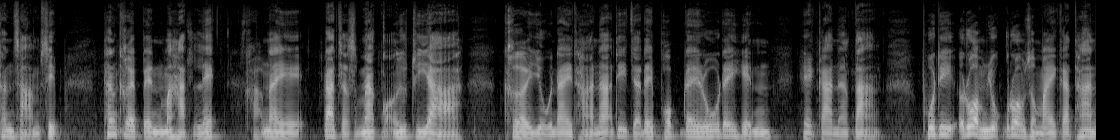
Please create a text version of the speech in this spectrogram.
ท่าน 30 ท่านเคยเป็นมหัดเล็กครับในราชสำนักของอยุธยา เคยอยู่ในฐานะที่จะได้พบได้รู้ได้เห็นเหตุการณ์ต่างๆ ผู้ที่ร่วมยุคร่วมสมัยกับท่าน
